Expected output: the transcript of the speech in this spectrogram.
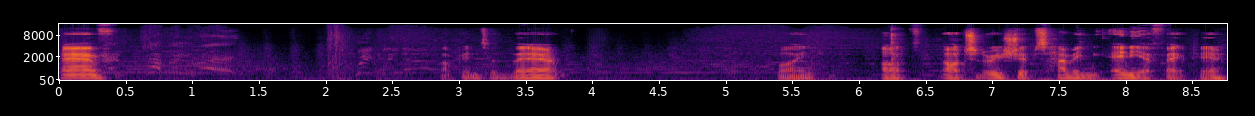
have up into there. My art artillery ships having any effect here.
